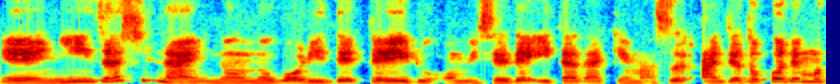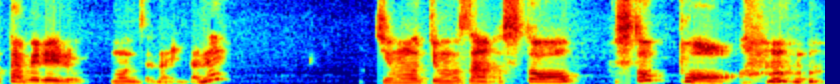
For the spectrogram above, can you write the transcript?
えー、新座市内の上り出ているお店でいただけます。あ、じゃあどこでも食べれるもんじゃないんだね。ちもちもさん、ストップ、ストッポー。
